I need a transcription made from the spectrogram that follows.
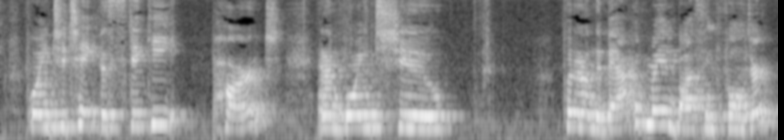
I'm going to take the sticky part and I'm going to put it on the back of my embossing folder.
